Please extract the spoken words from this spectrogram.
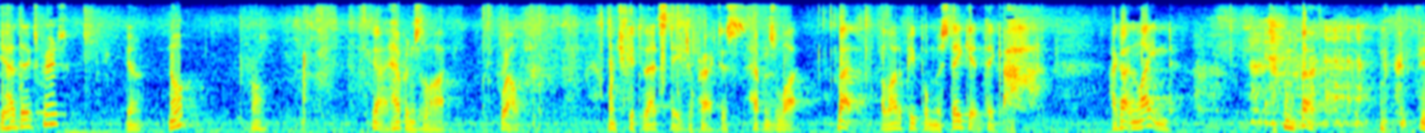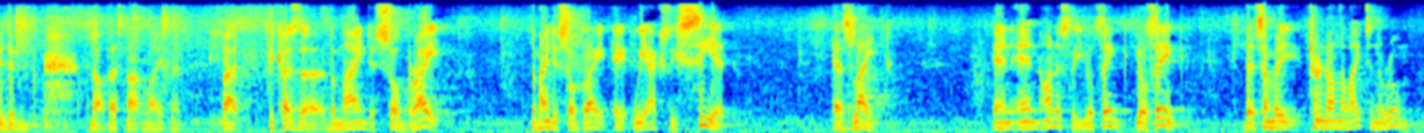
You had that experience? Yeah. No? Oh. Yeah, it happens a lot. Well, once you get to that stage of practice, it happens a lot. But a lot of people mistake it and think, ah, I got enlightened. you didn't. No, that's not enlightenment. But because the, the mind is so bright, the mind is so bright, it, we actually see it as light. And and honestly, you'll think you'll think that somebody turned on the lights in the room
